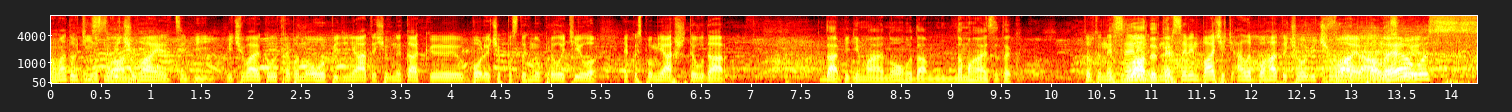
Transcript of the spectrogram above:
Мамадов дійсно Руслана. відчуває цей бій. Відчуває, коли треба ногу підняти, щоб не так е, боляче по стегну прилетіло, якось пом'якшити удар. Да, підіймає ногу, да, намагається так Тобто не все, він, не все він бачить, але багато чого відчуває, звати. Але ось.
